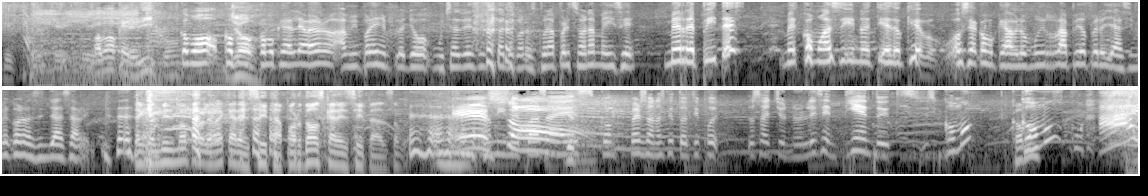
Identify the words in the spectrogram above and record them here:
que- ¿Cómo que? dijo? Como, como, como que a mí, por ejemplo, yo muchas veces cuando conozco a una persona me dice, ¿me repites? Me, ¿Cómo así? No entiendo qué. O sea, como que hablo muy rápido, pero ya si me conocen, ya saben. Tengo el mismo problema de Karencita, por dos Karencitas. A mí me pasa es con personas que todo el tipo, o sea, yo no les entiendo. ¿Cómo? ¿Cómo? ¡Ay!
